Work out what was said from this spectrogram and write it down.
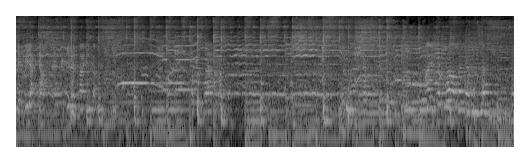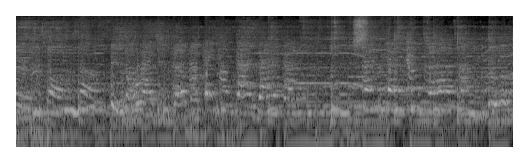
เห็นไม่อยากจับนะตะกี้เดินมาเห็นแบบขอบคุณมากครับขอบคุณมากครับไปสักรอบแล้วกันฉันหนึ่งสองสามสี่เราอาจจะเกิดมาเป็นของกันและกันฉันเป็นของเธอทั้งตัว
